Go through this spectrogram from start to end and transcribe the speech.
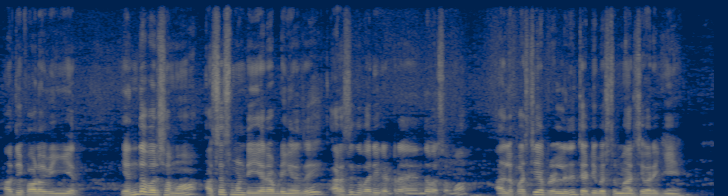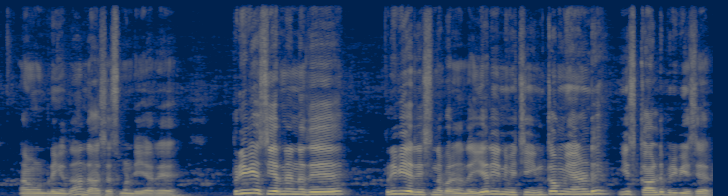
of the following year. எந்த வருஷமோ அசஸ்மெண்ட் இயர் அப்படிங்கிறது அரசுக்கு வரி கட்டுற எந்த வருஷமோ அதில் ஃபஸ்ட் ஏப்ரல்லேருந்து தேர்ட்டி ஃபஸ்ட் மார்ச் வரைக்கும் அப்படிங்கிறது தான் அந்த அசஸ்மெண்ட் இயரு ப்ரீவியஸ் இயர்னு என்னது? ப்ரீவியர் இயர்ஸ்னு பாருங்கள் அந்த year in which income earned is called previous year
